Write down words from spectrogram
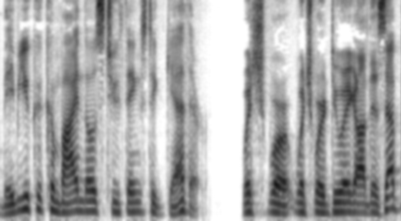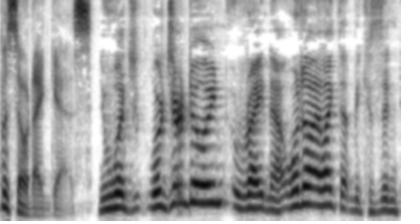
maybe you could combine those two things together, which we're which we're doing on this episode, I guess. What what you're doing right now? Well, no, I like that because then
